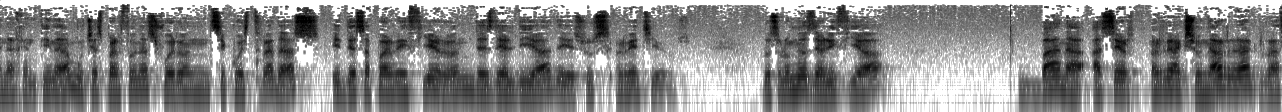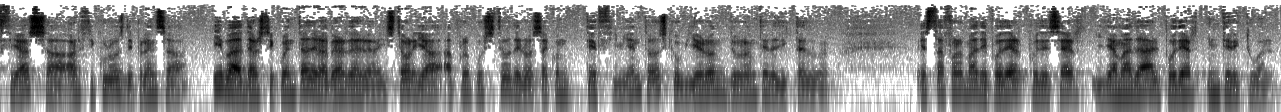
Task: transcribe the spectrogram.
en Argentina muchas personas fueron secuestradas y desaparecieron desde el día de sus retiros. Los alumnos de Alicia van a hacer reaccionar gracias a artículos de prensa y va a darse cuenta de la verdadera historia a propósito de los acontecimientos que hubieron durante la dictadura. Esta forma de poder puede ser llamada el poder intelectual.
